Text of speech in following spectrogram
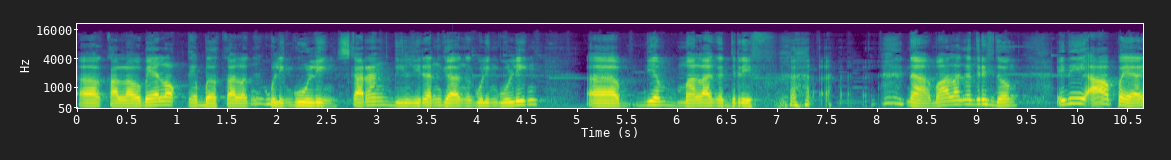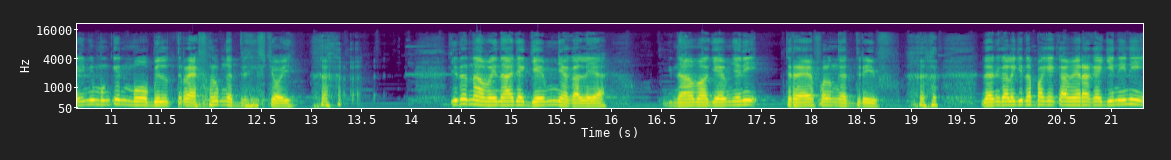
uh, kalau belok dia bakal guling-guling. Sekarang giliran gak ngeguling-guling uh, dia malah ngedrift. nah malah ngedrift dong. Ini apa ya? Ini mungkin mobil travel ngedrift coy. kita namain aja gamenya kali ya. Nama gamenya nih travel ngedrift. Dan kalau kita pakai kamera kayak gini nih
